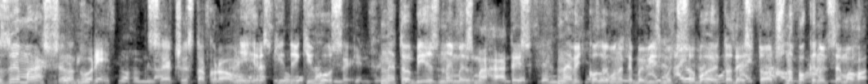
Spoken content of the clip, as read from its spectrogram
Зима ще на дворі. Це чистокровні гірські дикі гуси. Не тобі з ними змагатись. Навіть коли вони тебе візьмуть з собою, то десь точно покинуть самого.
